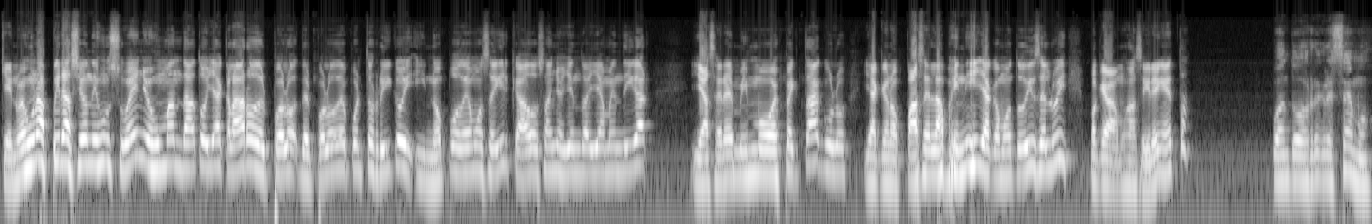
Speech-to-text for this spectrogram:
que no es una aspiración ni es un sueño, es un mandato ya claro del pueblo, del pueblo de Puerto Rico y, y no podemos seguir cada dos años yendo allá a mendigar y hacer el mismo espectáculo y a que nos pasen la peinilla, como tú dices, Luis, porque vamos a seguir en esta. Cuando regresemos,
